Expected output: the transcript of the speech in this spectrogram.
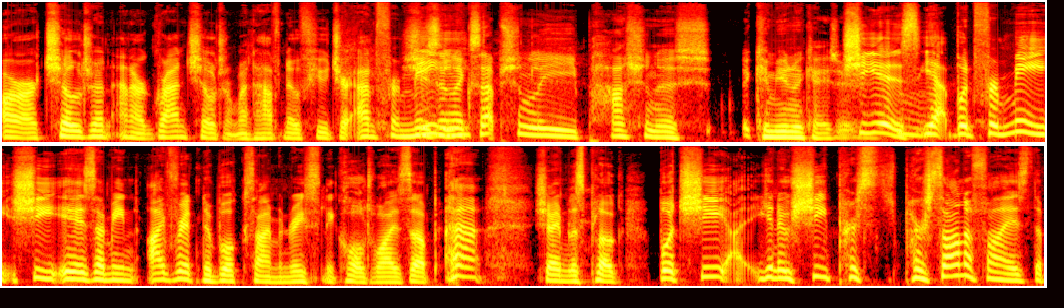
or our children and our grandchildren will have no future. And for me She's an exceptionally passionate communicator. She is, mm. yeah. But for me, she is. I mean, I've written a book, Simon, recently called Wise Up. Shameless plug. But she, you know, she pers- personifies the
